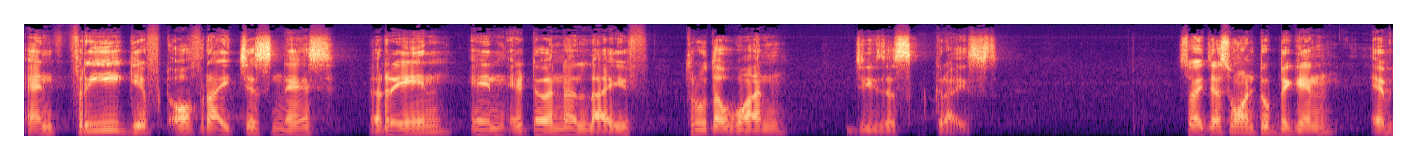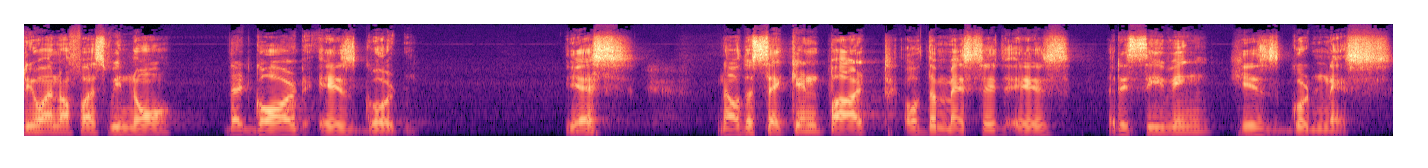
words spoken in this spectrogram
and free gift of righteousness reign in eternal life through the one Jesus Christ. So I just want to begin. Every one of us, we know that God is good. Yes? Now, the second part of the message is receiving His goodness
